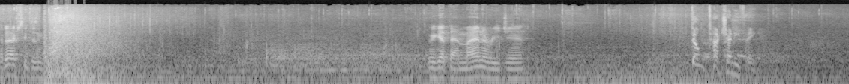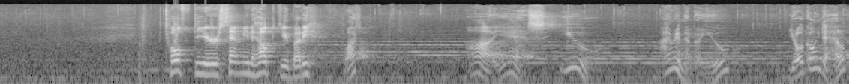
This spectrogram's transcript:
That actually doesn't cost. We got that mana regen. Don't touch anything. Tolfdir sent me to help you, buddy. What? Ah, yes, you. I remember you. You're going to help?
